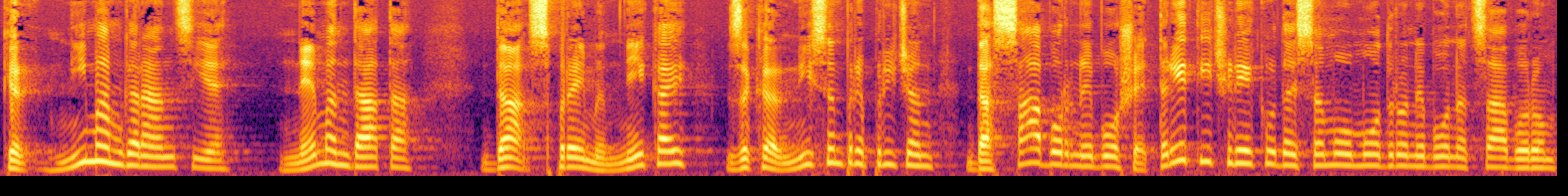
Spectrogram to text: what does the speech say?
ker nimam garancije, ne mandata, da sprejmem nekaj, za kar nisem prepričan, da sabor ne bo še tretjič rekel, da je samo modro nebo nad saborom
